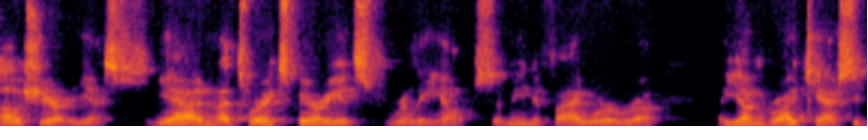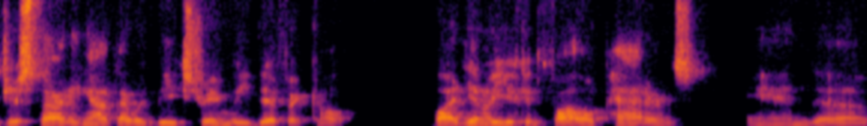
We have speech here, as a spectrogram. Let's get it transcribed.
Oh, sure. Yes. Yeah. And that's where experience really helps. I mean, if I were uh, a young broadcaster just starting out, that would be extremely difficult. But, you know, you can follow patterns. And uh,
